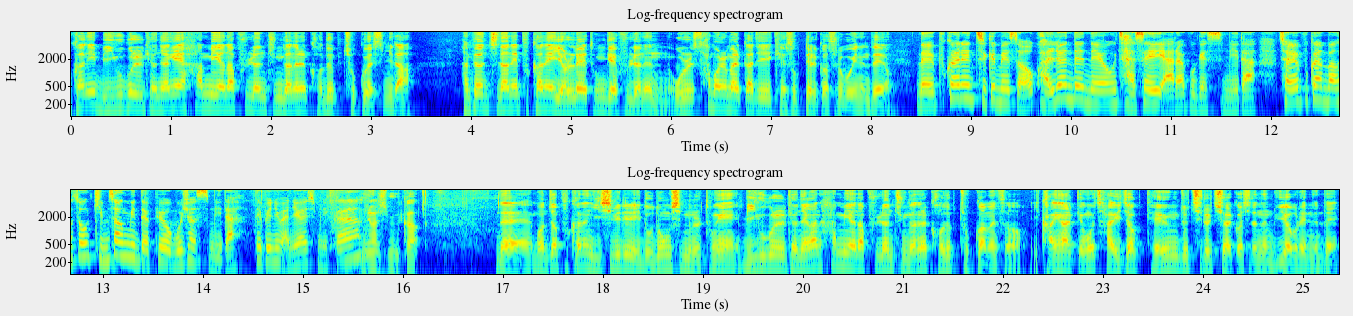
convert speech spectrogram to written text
북한이 미국을 겨냥해 한미연합훈련 중단을 거듭 촉구했습니다. 한편 지난해 북한의 연례 동계 훈련은 올 3월 말까지 계속될 것으로 보이는데요. 네, 북한은 지금에서 관련된 내용 자세히 알아보겠습니다. 자유북한 방송 김성민 대표 모셨습니다. 대표님 안녕하십니까? 안녕하십니까? 네, 먼저 북한은 21일 노동신문을 통해 미국을 겨냥한 한미연합 훈련 중단을 거듭 촉구하면서 강행할 경우 자의적 대응 조치를 취할 것이라는 위협을 했는데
